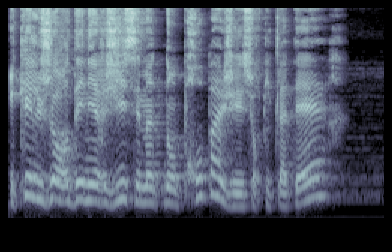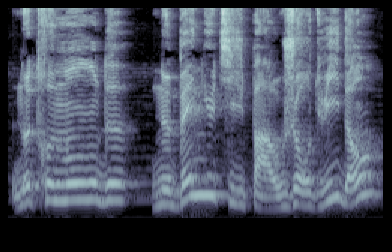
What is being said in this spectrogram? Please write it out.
Et quel genre d'énergie s'est maintenant propagé sur toute la Terre? Notre monde ne baigne-t-il pas aujourd'hui dans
